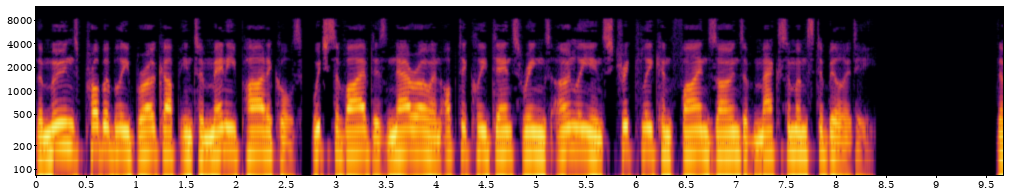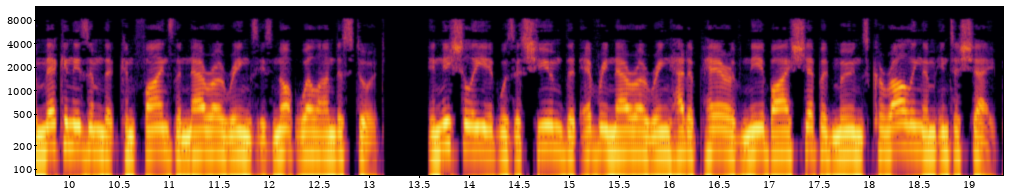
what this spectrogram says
the moons probably broke up into many particles, which survived as narrow and optically dense rings only in strictly confined zones of maximum stability. The mechanism that confines the narrow rings is not well understood. Initially it was assumed that every narrow ring had a pair of nearby shepherd moons corralling them into shape.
